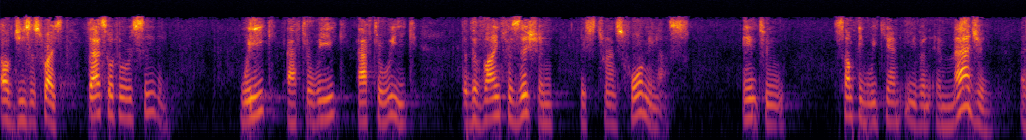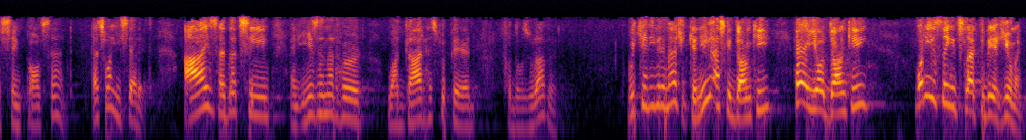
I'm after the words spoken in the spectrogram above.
of Jesus Christ. That's what we're receiving. Week after week after week, the divine physician is transforming us into something we can't even imagine, as St. Paul said. That's why he said it. Eyes have not seen and ears have not heard what God has prepared for those who love it. We can't even imagine. Can you ask a donkey, hey, yo, donkey, what do you think it's like to be a human?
